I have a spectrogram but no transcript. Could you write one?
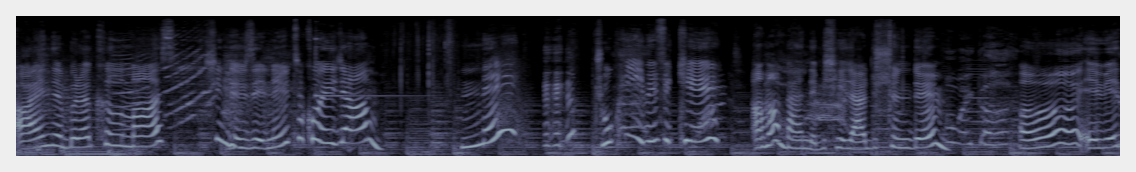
aynı bırakılmaz. Şimdi üzerine ütü koyacağım. Ne? Çok iyi bir fikir. Ama ben de bir şeyler düşündüm. oh. Aa, evet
